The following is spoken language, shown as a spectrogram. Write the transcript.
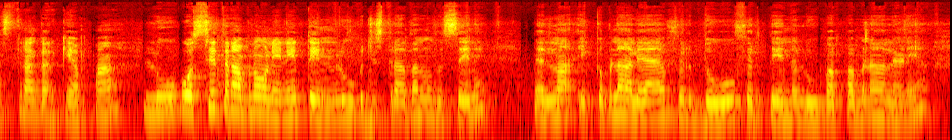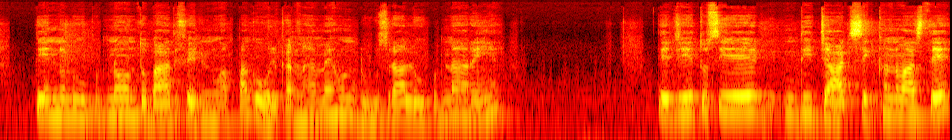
ਇਸ ਤਰ੍ਹਾਂ ਕਰਕੇ ਆਪਾਂ ਲੂਪ ਉਸੇ ਤਰ੍ਹਾਂ ਬਣਾਉਣੇ ਨੇ, ਤਿੰਨ ਲੂਪ ਜਿਸ ਤਰ੍ਹਾਂ ਤੁਹਾਨੂੰ ਦੱਸੇ ਨੇ। ਪਹਿਲਾਂ ਇੱਕ ਬਣਾ ਲਿਆ ਹੈ, ਫਿਰ ਦੋ, ਫਿਰ ਤਿੰਨ ਲੂਪ ਆਪਾਂ ਬਣਾ ਲੈਣੇ ਆ। ਤਿੰਨ ਲੂਪ ਬਣਾਉਣ ਤੋਂ ਬਾਅਦ ਫਿਰ ਇਹਨੂੰ ਆਪਾਂ ਗੋਲ ਕਰਨਾ ਹੈ। ਮੈਂ ਹੁਣ ਦੂਸਰਾ ਲੂਪ ਬਣਾ ਰਹੀ ਹਾਂ। ਤੇ ਜੇ ਤੁਸੀਂ ਇਹ ਦੀ ਜਾਂਚ ਸਿੱਖਣ ਵਾਸਤੇ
